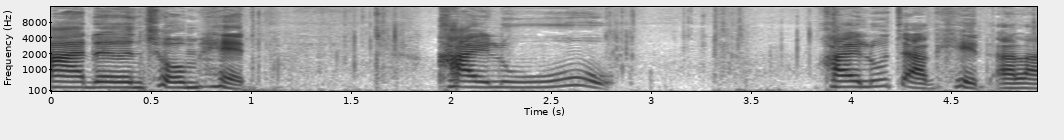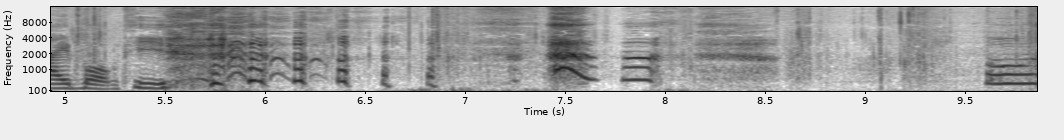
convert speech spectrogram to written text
าเดินชมเห็ด ใครรู้ ใครรู้จักเห็ดอะไรบอกที โอ้ย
